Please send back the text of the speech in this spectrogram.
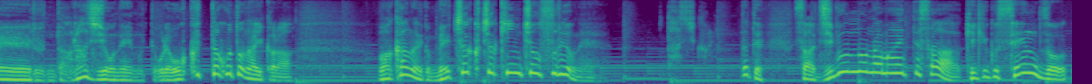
えるんだラジオネームって。俺送ったことないからわかんないけどめちゃくちゃ緊張するよね。確かに。だってさ自分の名前ってさ結局先祖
